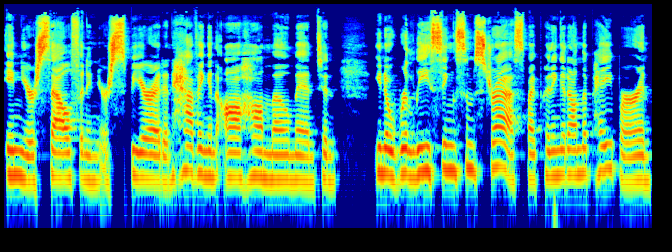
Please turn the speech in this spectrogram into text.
in yourself and in your spirit and having an aha moment and, you know, releasing some stress by putting it on the paper and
